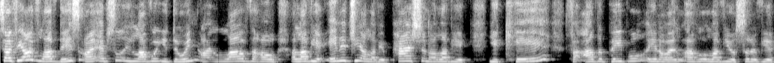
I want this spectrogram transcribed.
Sophie, I've loved this. I absolutely love what you're doing. I love the whole. I love your energy. I love your passion. I love your your care for other people. You know, I love, I love your sort of your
